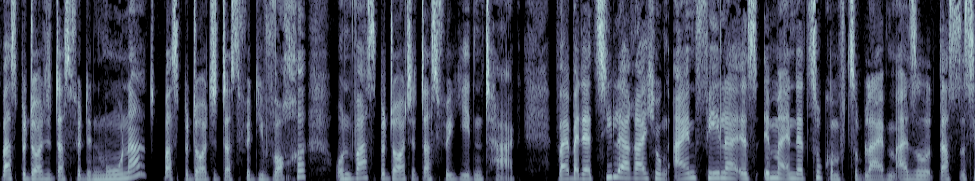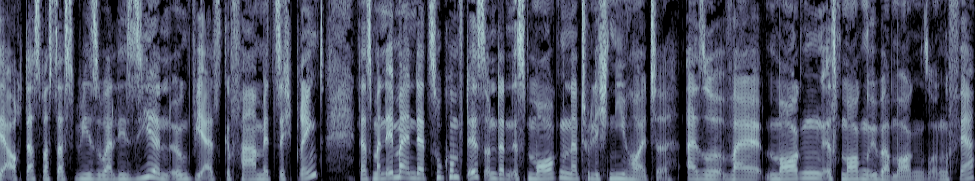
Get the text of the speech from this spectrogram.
was bedeutet das für den Monat, was bedeutet das für die Woche und was bedeutet das für jeden Tag. Weil bei der Zielerreichung ein Fehler ist, immer in der Zukunft zu bleiben. Also das ist ja auch das, was das Visualisieren irgendwie als Gefahr mit sich bringt, dass man immer in der Zukunft ist und dann ist morgen natürlich nie heute. Also weil morgen ist morgen übermorgen so ungefähr.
